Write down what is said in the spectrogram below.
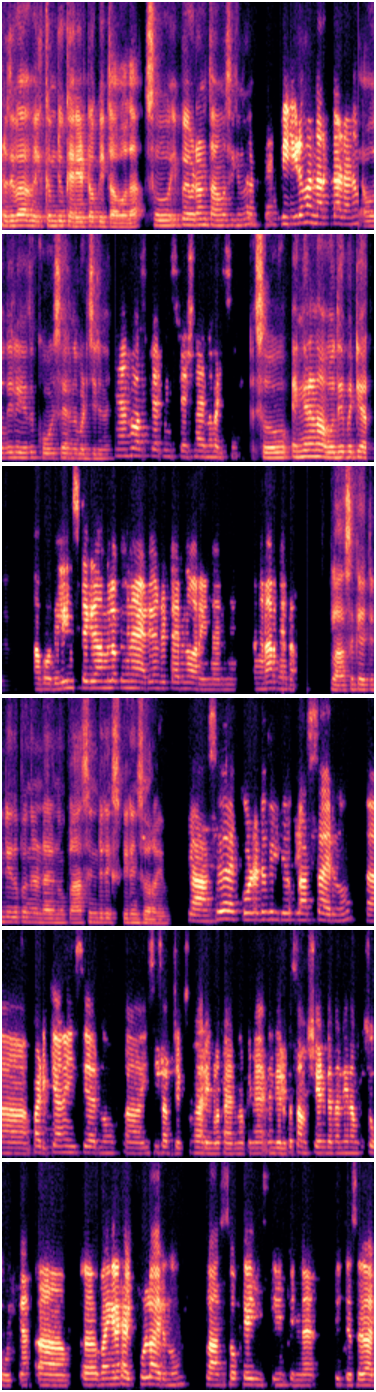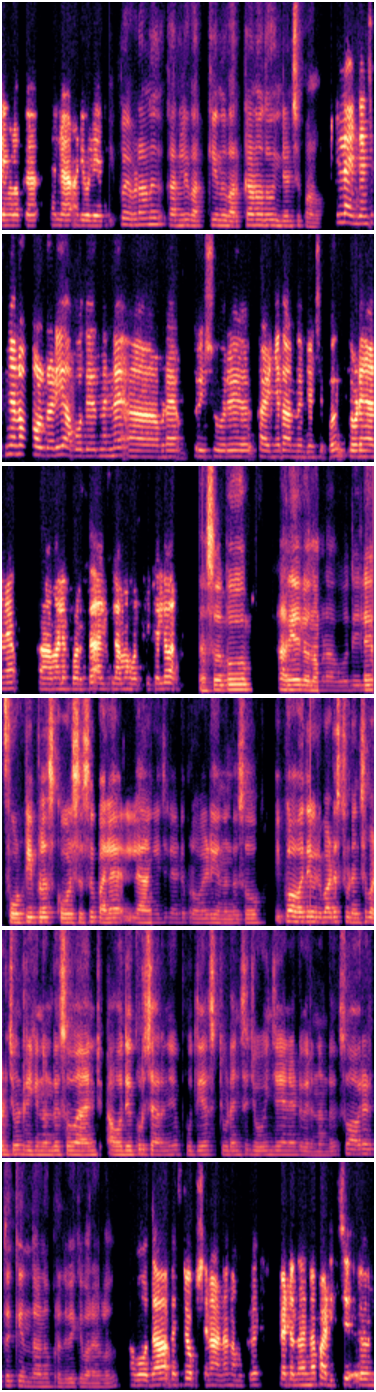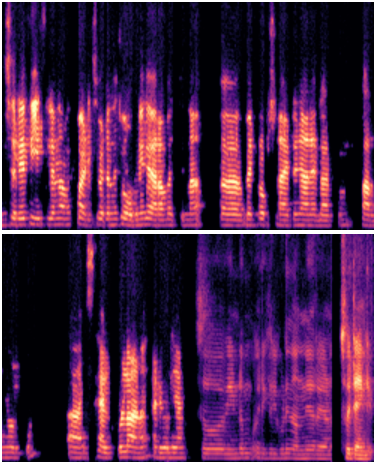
Prathibha welcome to career talk with അവോദ so ഇപ്പൊ എവിടാണ് താമസിക്കുന്നത്. വീട് മണ്ണാർക്കാടാണ്. അവോദയിൽ ഏത് കോഴ്സ് ആയിരുന്നു പഠിച്ചിരുന്നത് ഞാൻ ഹോസ്റ്റൽ അഡ്മിനിസ്ട്രേഷൻ ആയിരുന്നു പഠിച്ചത്. സോ എങ്ങനെയാണ് അവോദയെ പറ്റി അറിഞ്ഞത്? അവോദയിൽ ഇൻസ്റ്റാഗ്രാമിലൊക്കെ ഇങ്ങനെ ആഡ് കണ്ടിട്ടായിരുന്നു അറിയുണ്ടായിരുന്നത് അങ്ങനെ അറിഞ്ഞതാ. ക്ലാസ് ഒക്കെ അറ്റൻഡ് ചെയ്തപ്പോ എങ്ങനെ ഉണ്ടായിരുന്നു? ക്ലാസിന്റെ ഒരു എക്സ്പീരിയൻസ് പറയൂ. ക്ലാസ് റെക്കോർഡഡ് വീഡിയോ ക്ലാസ് ആയിരുന്നു. പഠിക്കാൻ ഈസി ആയിരുന്നു. ഈസി സബ്ജക്ട്സും കാര്യങ്ങളൊക്കെ ആയിരുന്നു. പിന്നെ എന്തെങ്കിലുമൊക്കെ സംശയം ഉണ്ടെന്നുണ്ടെങ്കിൽ നമുക്ക് ചോദിക്കാം. ഭയങ്കര ഹെൽപ്ഫുൾ ആയിരുന്നു. ക്ലാസ് ഒക്കെ ഈസി പിന്നെ ടീച്ചേഴ്സ് കാര്യങ്ങളൊക്കെ എല്ലാം അടിപൊളിയായിരുന്നു ഇപ്പൊ എവിടാണ് കറന്റ് വർക്ക് ചെയ്യുന്നത്? വർക്കാണോ അതോ ഇന്റേൺഷിപ്പ് ആണോ? ഇല്ല ഇന്റേൺഷിപ്പ് ഞാൻ ഓൾറെഡി അബോധയിൽ തന്നെ അവിടെ തൃശ്ശൂര് കഴിഞ്ഞതാണ് ഇന്റേൺഷിപ്പ് ഇപ്പൊ ഇവിടെ ഞാൻ മലപ്പുറത്ത് അൽഫലാമ ഹോസ്പിറ്റലിൽ വർക്ക് സോ ഇപ്പോ അറിയാലോ നമ്മുടെ അവധിയിൽ ഫോർട്ടി പ്ലസ് കോഴ്സസ് പല ലാംഗ്വേജിലായിട്ട് പ്രൊവൈഡ് ചെയ്യുന്നുണ്ട്. സോ ഇപ്പോൾ അവധി ഒരുപാട് സ്റ്റുഡൻസ് പഠിച്ചുകൊണ്ടിരിക്കുന്നുണ്ട്. സോ ആൻഡ് അവധിയെ കുറിച്ച് അറിഞ്ഞ് പുതിയ സ്റ്റുഡൻസ് ജോയിൻ ചെയ്യാനായിട്ട് വരുന്നുണ്ട്. സോ അവരുടെ അടുത്തൊക്കെ എന്താണ് പ്രതിഭയ്ക്ക് പറയാനുള്ളത്? അവോധ ബെസ്റ്റ് ഓപ്ഷൻ ആണ്. നമുക്ക് പെട്ടെന്ന് തന്നെ പഠിച്ച് ചെറിയ ഫീസിൽ നമുക്ക് പഠിച്ച് പെട്ടെന്ന് ജോബിന് കയറാൻ പറ്റുന്ന ബെറ്റർ ഓപ്ഷൻ ആയിട്ട് ഞാൻ എല്ലാവർക്കും പറഞ്ഞു കൊടുക്കും. ഹെൽപ്ഫുൾ ആണ്. അടിപൊളിയാണ്. സോ വീണ്ടും ഒരിക്കൽ കൂടി നന്ദി അറിയണം. So thank you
